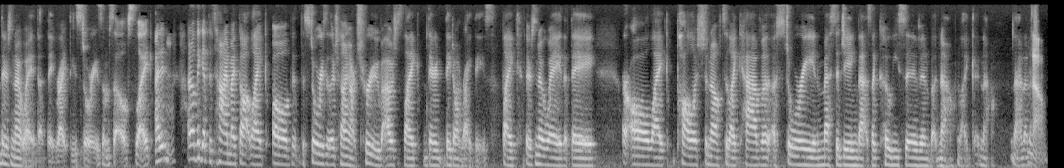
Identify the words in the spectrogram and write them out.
there's no way that they write these stories themselves. Like I didn't Mhm. I don't think at the time I thought like, oh, the, the stories that they're telling aren't true, but I was just like they're they don't write these. Like there's no way that they are all like polished enough to like have a, a story and messaging that's like cohesive and but no, like no. No, no, no. no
